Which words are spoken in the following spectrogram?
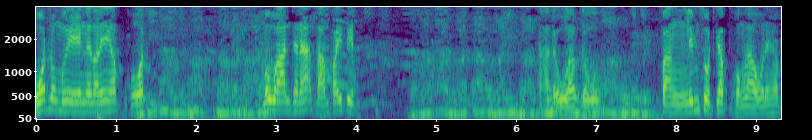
โค้ดลงมือเองเลยตอนนี้ครับ โค้ดปีหน้าจะภาพสามภาษาเมื่อวานชนะสามไฟต์ติดภาษาใต้ภาษากลางภาษาอีสานอ่าดูครับดูพูดไม่เป็นฝั่งริมสุดครับของเรานะครับ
